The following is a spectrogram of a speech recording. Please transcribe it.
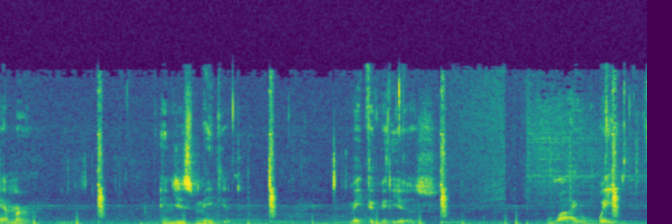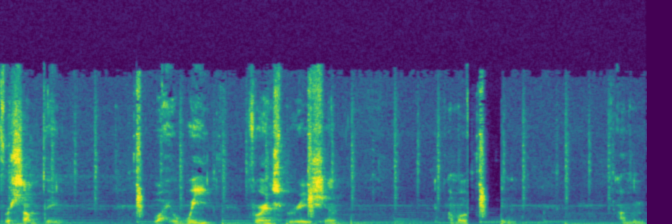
camera and just make it. Make the videos. Why wait for something? Why wait for inspiration? I'm gonna, I'm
